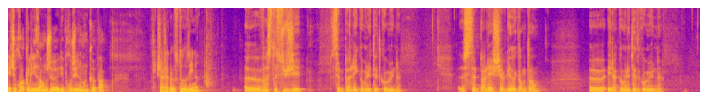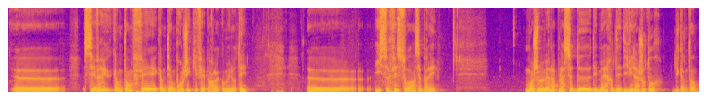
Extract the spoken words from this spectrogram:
Et je crois que les enjeux et les projets ne manquent pas. Jean-Jacques Lostodine euh, Vaste sujet. Saint-Palais, communauté de communes. Saint-Palais, chef-lieu de canton, euh, et la communauté de communes. Euh, c'est vrai que quand on fait, il y a un projet qui est fait par la communauté, euh, il se fait souvent à Saint-Palais. Moi, je me mets à la place des maires des, villages autour du canton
